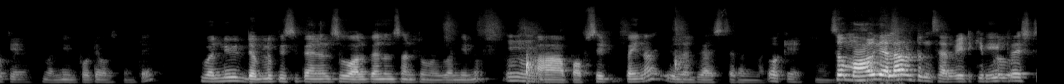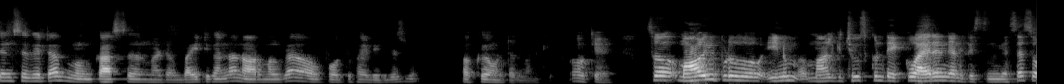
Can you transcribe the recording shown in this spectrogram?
ఓకే. ఇవన్నీ ఇంపోర్ట్ అవుతుంటాయి. ఇవన్నీ డబ్ల్యూపీసీ ప్యానల్స్ వాల్ ప్యానల్స్ అంటాం ఇవన్నీ ఆ పఫ్ సీట్ పైన ఇలాంటి వేస్తారు అనమాట ఓకే సో మామూలుగా ఎలా ఉంటుంది సార్ వీటికి హీట్ రెసిస్టెన్స్ గిట కాస్తుంది అనమాట బయట కన్నా నార్మల్గా ఫోర్ టు ఫైవ్ డిగ్రీస్ తక్కువే ఉంటుంది మనకి. ఓకే. సో మామూలుగా ఇప్పుడు ఇను మామూలుగా చూసుకుంటే ఎక్కువ ఐరన్ కనిపిస్తుంది కదా సార్. సో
